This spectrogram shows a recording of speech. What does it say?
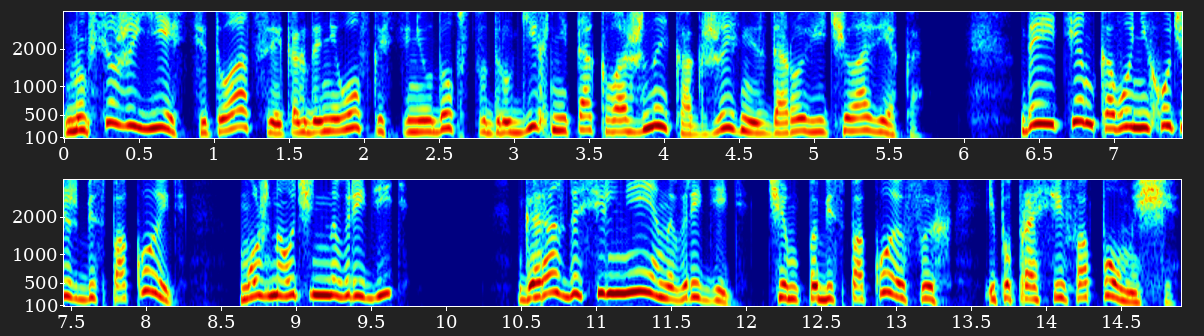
Но все же есть ситуации, когда неловкость и неудобства других не так важны, как жизнь и здоровье человека. Да и тем, кого не хочешь беспокоить, можно очень навредить. Гораздо сильнее навредить, чем побеспокоив их и попросив о помощи.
